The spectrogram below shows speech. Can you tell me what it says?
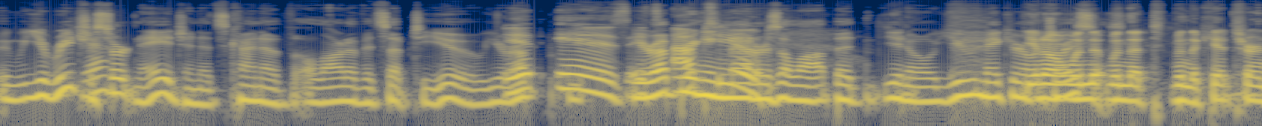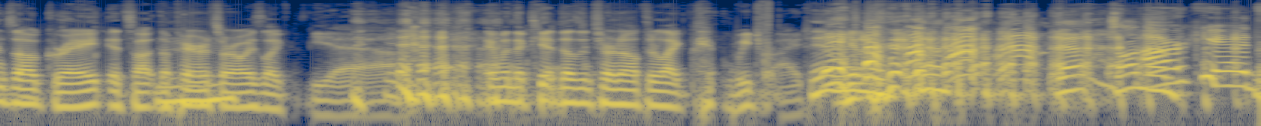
you reach Yeah. a certain age, and it's kind of a lot of it's up to you. Your It up, is. Your It's up upbringing you. matters a lot, but you know you make your own. you own know choices. when the when the when the kid turns out great, it's uh, the parents Mm-hmm. are always like, yeah, and when the kid doesn't turn out, they're like, we tried. Yeah. You know? yeah, it's on them. Our kids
